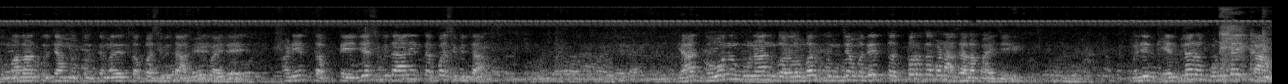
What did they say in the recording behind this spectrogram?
तुम्हाला तुझ्या तुमच्यामध्ये तपस्विता असली पाहिजे. आणि तप तेजस्विता आणि तपस्विता ह्या दोन गुणांबरोबर तुमच्यामध्ये तत्परता पण असायला पाहिजे. म्हणजे घेतलेलं कोणतंही काम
